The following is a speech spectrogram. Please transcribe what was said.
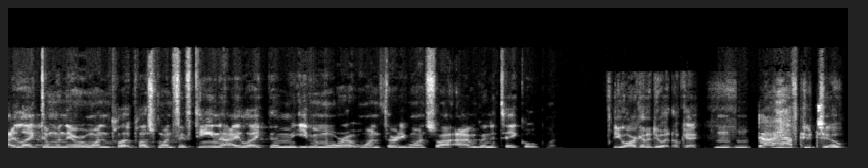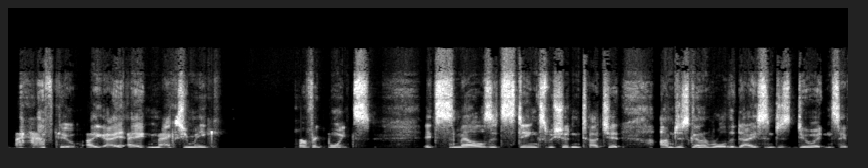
I liked them when they were one plus one fifteen. I like them even more at one thirty one. So I, am going to take Oakland. You are going to do it. Okay. Mm-hmm. Yeah, I have to too. I have to. I, I, I Max, you make perfect points. It smells, it stinks. We shouldn't touch it. I'm just going to roll the dice and just do it and say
